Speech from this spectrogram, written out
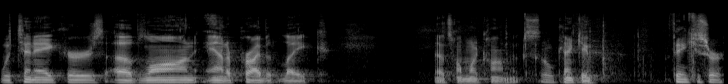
with 10 acres of lawn and a private lake? That's all my comments. Okay. Thank you. Thank you, sir.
